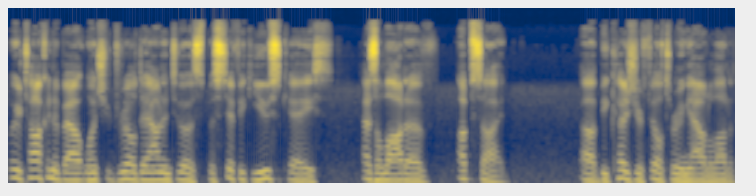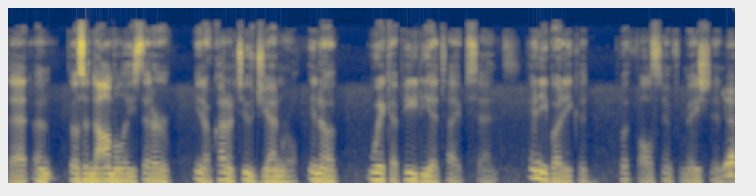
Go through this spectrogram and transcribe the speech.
what you're talking about once you drill down into a specific use case has a lot of upside uh, because you're filtering out a lot of that uh, those anomalies that are you know kind of too general in a Wikipedia type sense. Anybody could put false information in. Yeah.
